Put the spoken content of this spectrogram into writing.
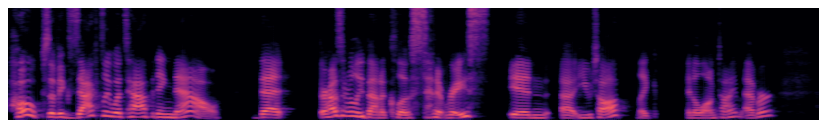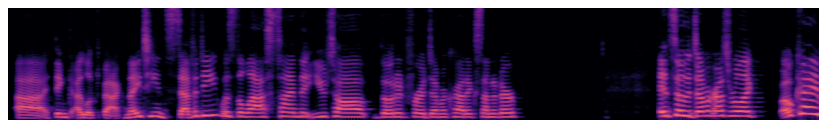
hopes of exactly what's happening now that there hasn't really been a close Senate race in uh, Utah, like in a long time, ever. Uh, I think I looked back. 1970 was the last time that Utah voted for a Democratic senator. And so the Democrats were like, okay,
